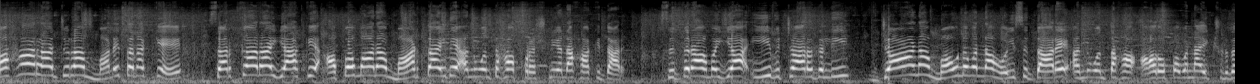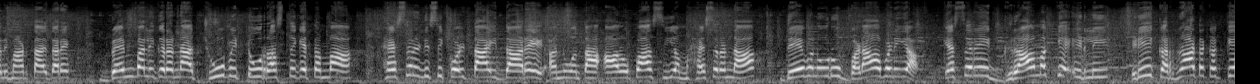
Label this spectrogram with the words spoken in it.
ಮಹಾರಾಜರ ಮನೆತನಕ್ಕೆ ಸರ್ಕಾರ ಯಾಕೆ ಅಪಮಾನ ಮಾಡ್ತಾ ಇದೆ ಅನ್ನುವಂತಹ ಪ್ರಶ್ನೆಯನ್ನ ಹಾಕಿದ್ದಾರೆ. ಸಿದ್ದರಾಮಯ್ಯ ಈ ವಿಚಾರದಲ್ಲಿ ಜಾಣ ಮೌನವನ್ನ ವಹಿಸಿದ್ದಾರೆ ಅನ್ನುವಂತಹ ಆರೋಪವನ್ನ ಈ ಕ್ಷಣದಲ್ಲಿ ಮಾಡ್ತಾ ಇದ್ದಾರೆ. ಬೆಂಬಲಿಗರನ್ನ ಛೂ ಬಿಟ್ಟು ರಸ್ತೆಗೆ ತಮ್ಮ ಹೆಸರಿಡಿಸಿಕೊಳ್ತಾ ಇದ್ದಾರೆ ಅನ್ನುವಂತಹ ಆರೋಪ ಸಿಎಂ ಹೆಸರನ್ನ ದೇವನೂರು ಬಡಾವಣೆಯ ಕೆಸರೆ ಗ್ರಾಮಕ್ಕೆ ಇಡ್ಲಿ. ಇಡೀ ಕರ್ನಾಟಕಕ್ಕೆ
